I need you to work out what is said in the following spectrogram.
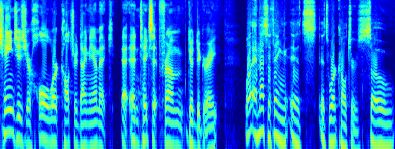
changes your whole work culture dynamic and takes it from good to great. Well, and that's the thing. It's it's work cultures. So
